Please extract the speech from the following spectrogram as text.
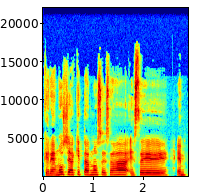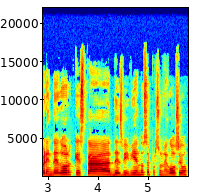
queremos ya quitarnos esa, ese emprendedor que está desviviéndose por su negocio,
